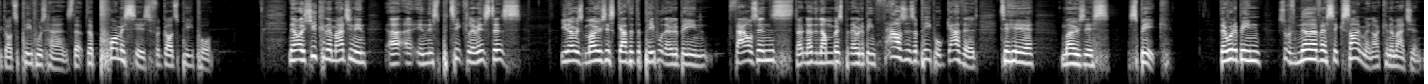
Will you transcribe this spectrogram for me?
the God's people's hands, the, the promises for God's people. Now, as you can imagine, in, uh, uh, in this particular instance, you know, as Moses gathered the people, there would have been thousands, don't know the numbers, but there would have been thousands of people gathered to hear Moses speak. There would have been sort of nervous excitement, I can imagine.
